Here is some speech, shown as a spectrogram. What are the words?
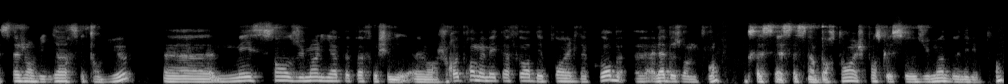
ça j'ai envie de dire c'est tant mieux. Euh, mais sans humain, l'IA ne peut pas fonctionner. Alors, je reprends ma métaphore des points et de la courbe. Euh, elle a besoin de points. Ça, c'est, important. Et je pense que c'est aux humains de donner les points.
